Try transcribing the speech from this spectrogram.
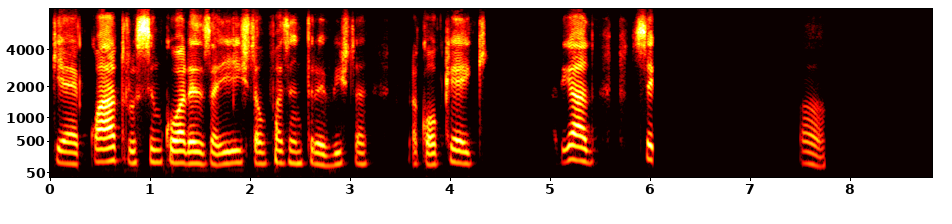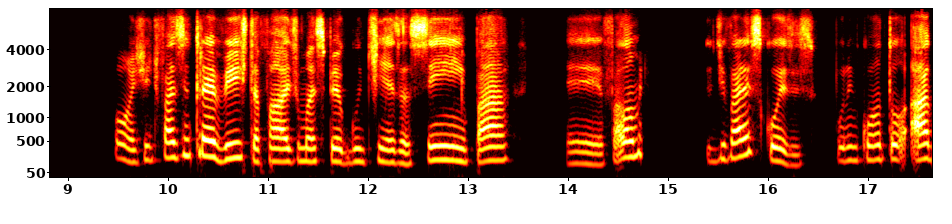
que é quatro, cinco horas aí, estamos fazendo entrevista para qualquer equipe, tá ligado? Você, ah, bom, a gente faz entrevista, fala de umas perguntinhas assim, pá, é, falamos de várias coisas. Por enquanto, a,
